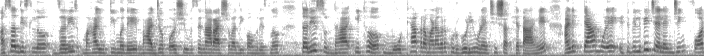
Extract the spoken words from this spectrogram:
असं दिसलं जरी महायुतीमध्ये भाजप शिवसेना राष्ट्रवादी काँग्रेसनं तरी सुद्धा इथं मोठ्या प्रमाणावर कुरघोडी होण्याची शक्यता आहे. आणि त्यामुळे it will be challenging for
